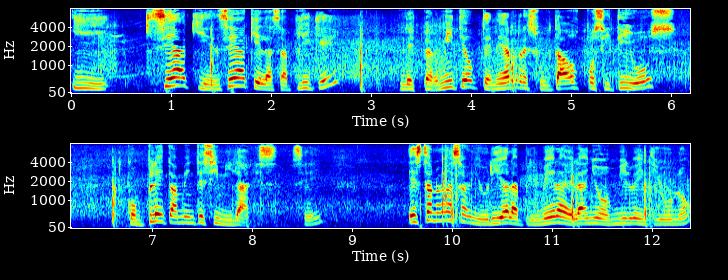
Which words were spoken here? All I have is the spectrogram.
y sea quien sea que las aplique, les permite obtener resultados positivos completamente similares. ¿sí? Esta nueva sabiduría, la primera del año 2021,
